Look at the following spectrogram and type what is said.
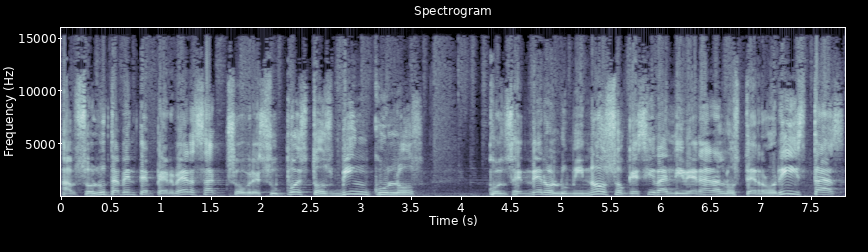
absolutamente perversa sobre supuestos vínculos con Sendero Luminoso que se iba a liberar a los terroristas,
